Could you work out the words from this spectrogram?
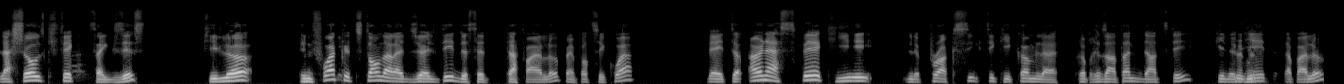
la chose qui fait que ça existe. Puis là, une fois que tu tombes dans la dualité de cette affaire-là, peu importe c'est quoi, ben, tu as un aspect qui est le proxy, qui est comme le représentant de l'identité, qui est le bien de cette affaire-là.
